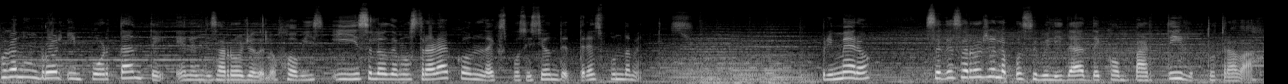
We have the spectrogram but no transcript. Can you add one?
juegan un rol importante en el desarrollo de los hobbies y se lo demostrará con la exposición de tres fundamentos. Primero, se desarrolla la posibilidad de compartir tu trabajo.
